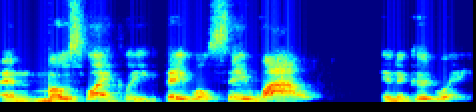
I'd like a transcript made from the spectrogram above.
and most likely, they will say wow in a good way.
